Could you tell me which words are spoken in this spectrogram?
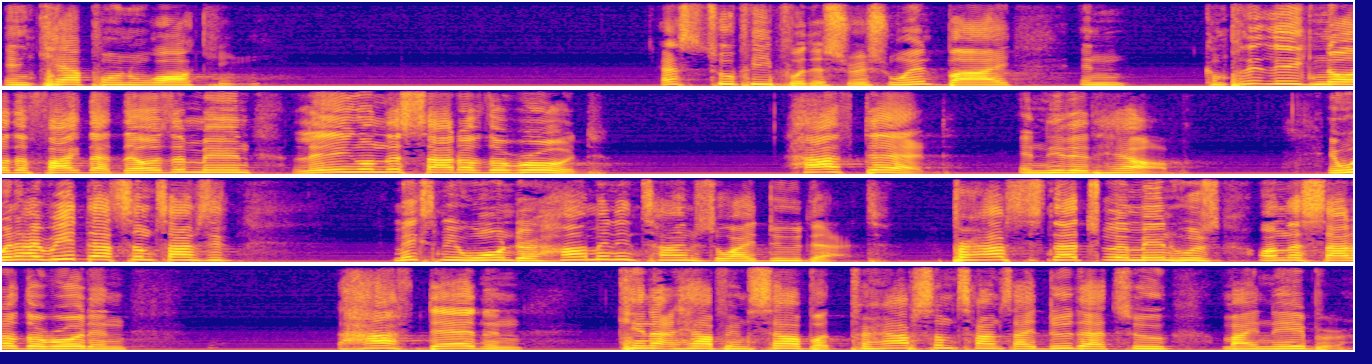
and kept on walking. That's two people that just went by and completely ignored the fact that there was a man laying on the side of the road, half dead and needed help. And when I read that, sometimes it makes me wonder how many times do I do that? Perhaps it's not to a man who's on the side of the road and half dead and cannot help himself, but perhaps sometimes I do that to my neighbor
